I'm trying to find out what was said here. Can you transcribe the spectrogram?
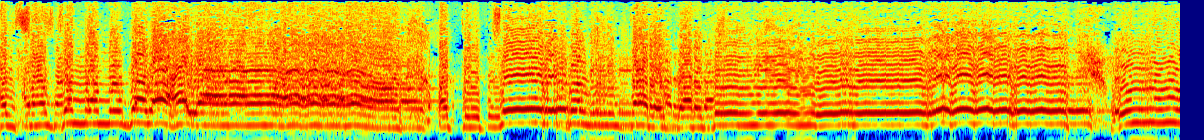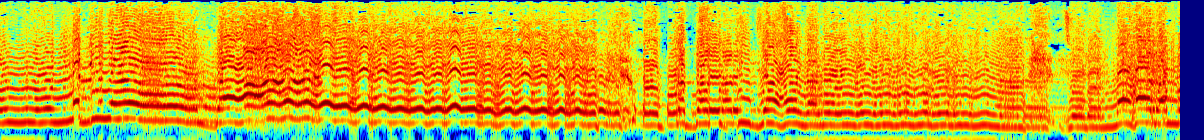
ایسا جنم گوایا ات چور بنی در در دے۔ لگیا قدر کی جان جڑے محرم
